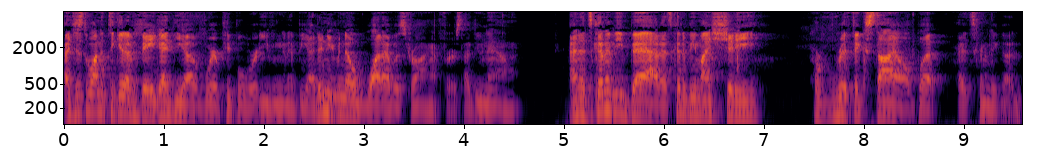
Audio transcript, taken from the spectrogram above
I just wanted to get a vague idea of where people were even gonna be. I didn't even know what I was drawing at first. I do now. And it's gonna be bad. It's gonna be my shitty, horrific style, but it's gonna be good.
